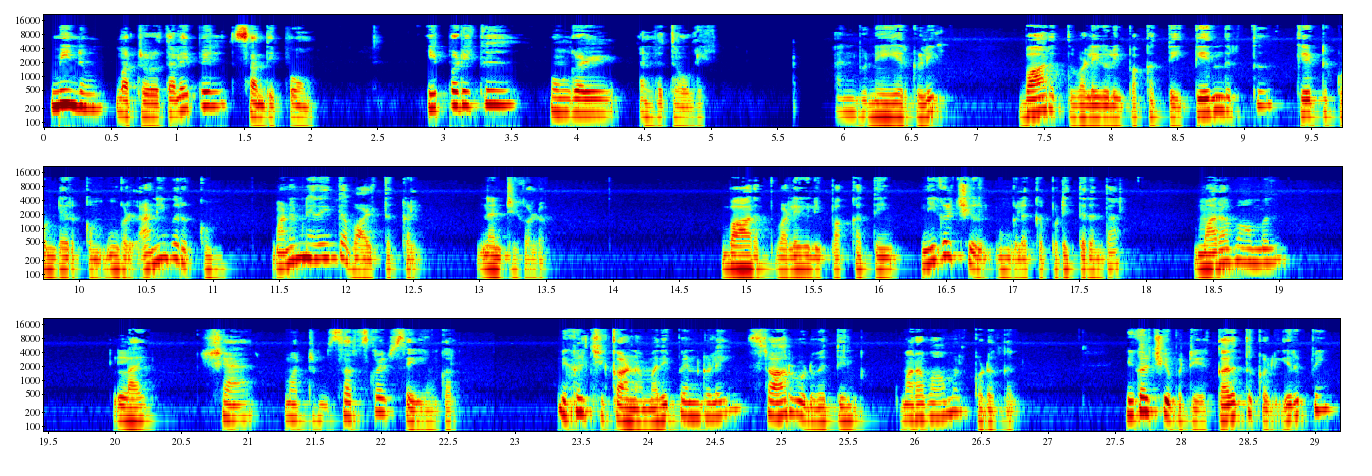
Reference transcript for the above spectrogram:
மீண்டும் மற்றொரு தலைப்பில் சந்திப்போம். இப்படிக்கு உங்கள் அன்பு தோழி. அன்பு நேயர்களில் பாரத் வலையொலி பக்கத்தை தேர்ந்தெடுத்து கேட்டுக்கொண்டிருக்கும் உங்கள் அனைவருக்கும் மனம் நிறைந்த வாழ்த்துக்கள் நன்றிகளும். பாரத் வலையொலி பக்கத்தின் நிகழ்ச்சிகள் உங்களுக்கு பிடித்திருந்தால் மறவாமல் லைக் ஷேர் மற்றும் சப்ஸ்கிரைப் செய்யுங்கள். நிகழ்ச்சிக்கான மதிப்பெண்களை ஸ்டார் உடவத்தில் மறவாமல் கொடுங்கள். நிகழ்ச்சி பற்றிய கருத்துக்கள் இருப்பின்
